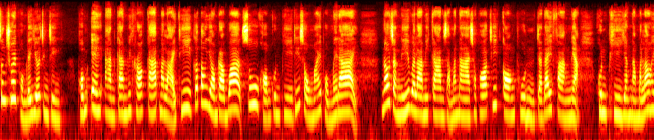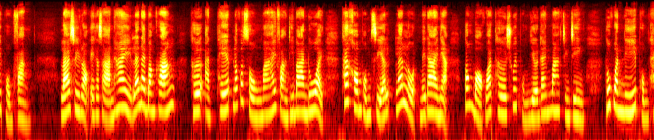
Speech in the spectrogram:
ซึ่งช่วยผมได้เยอะจริง ๆ ผมเองอ่านการวิเคราะห์กราฟมาหลายที่ก็ต้องยอมรับว่าสู้ของคุณพีที่ส่งมาให้ผมไม่ได้ นอกจากนี้เวลามีการสัมมนาเฉพาะที่กองทุนจะได้ฟังเนี่ย คุณพียังนำมาเล่าให้ผมฟัง และซีหลอกเอกสารให้ และในบางครั้ง เธออัดเทปแล้วก็ส่งมาให้ฟังที่บ้านด้วย ถ้าคอมผมเสียและโหลดไม่ได้เนี่ย ต้องบอกว่าเธอช่วยผมเยอะได้มากจริง ๆ ทุกวันนี้ผมแท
